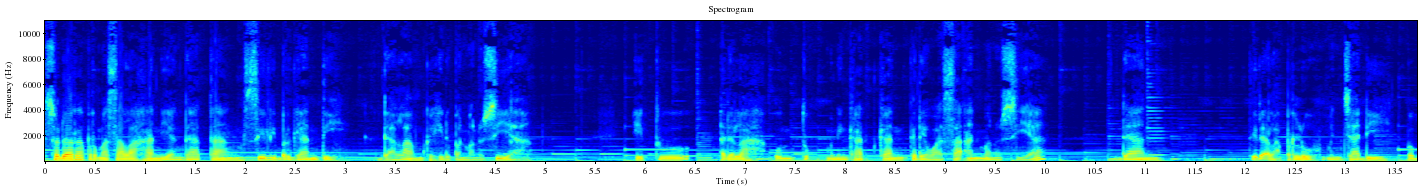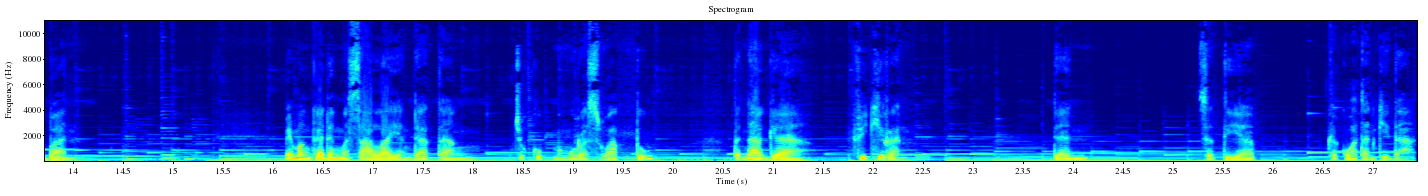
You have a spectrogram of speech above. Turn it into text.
Saudara permasalahan yang datang silih berganti dalam kehidupan manusia itu adalah untuk meningkatkan kedewasaan manusia dan tidaklah perlu menjadi beban. Memang kadang masalah yang datang cukup menguras waktu, tenaga, pikiran, dan setiap kekuatan kita.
